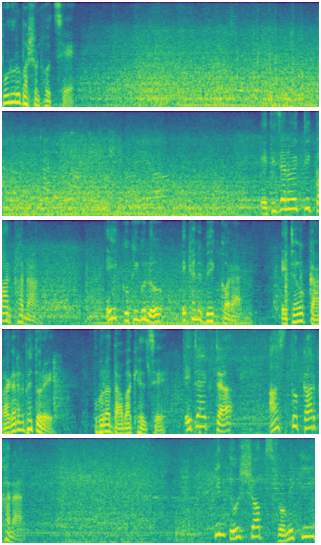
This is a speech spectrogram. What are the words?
পুনর্বাসন হচ্ছে। এটি যেন একটি কারখানা। এই কুকিগুলো এখানে বেক করা। এটাও কারাগারের ভেতরে। ওরা দাবা খেলছে। এটা একটা আস্ত কারখানা। কিন্তু সব শ্রমিকই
